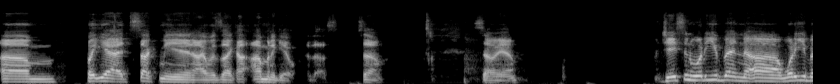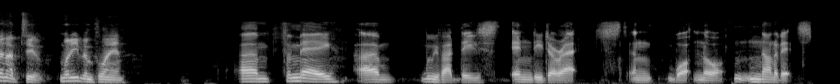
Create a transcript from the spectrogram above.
Um, but yeah, it sucked me in. I was like, I, I'm gonna get one of those. So, so yeah. Jason, what have you been? Uh, what have you been up to? What have you been playing? Um, for me, um, we've had these indie and whatnot. None of it's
